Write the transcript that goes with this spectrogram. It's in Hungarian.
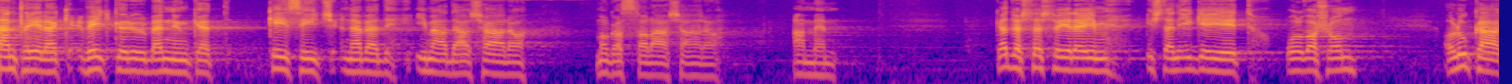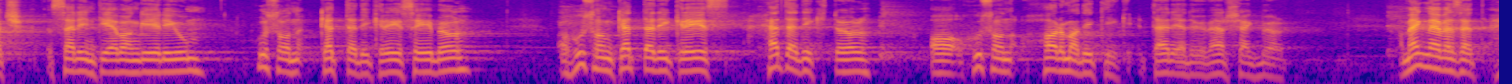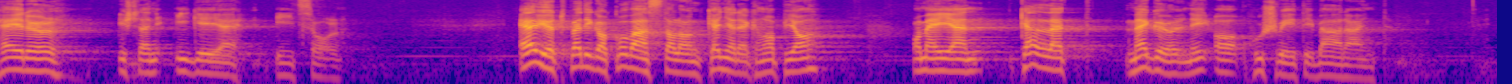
Szentlélek, védj körül bennünket, készíts neved imádására, magasztalására. Amen. Kedves testvéreim, Isten igéjét olvasom, a Lukács szerinti evangélium 22. részéből, a 22. rész 7-től a 23. terjedő versekből. A megnevezett helyről Isten igéje így szól. Eljött pedig a kovásztalan kenyerek napja, amelyen kellett megölni a husvéti bárányt.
